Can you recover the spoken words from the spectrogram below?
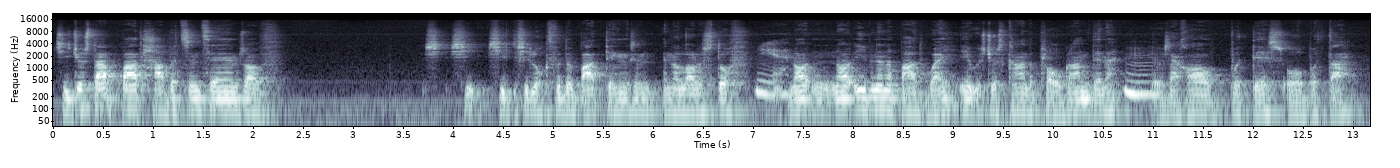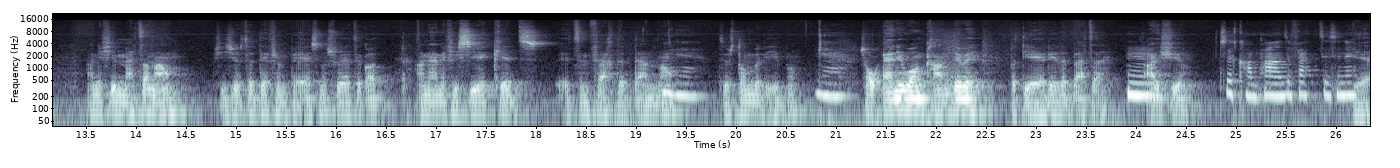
she just had bad habits in terms of she she she, looked for the bad things in, in a lot of stuff. yeah, Not not even in a bad way. It was just kind of programmed in it. Mm. It was like oh, but this or but that. And if you met her now, she's just a different person. I swear to God. And then if you see her kids, it's infected them now. yeah, Just unbelievable. yeah. So anyone can do it, but the earlier the better. Mm. I feel. It's a compound effect, isn't it? Yeah.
